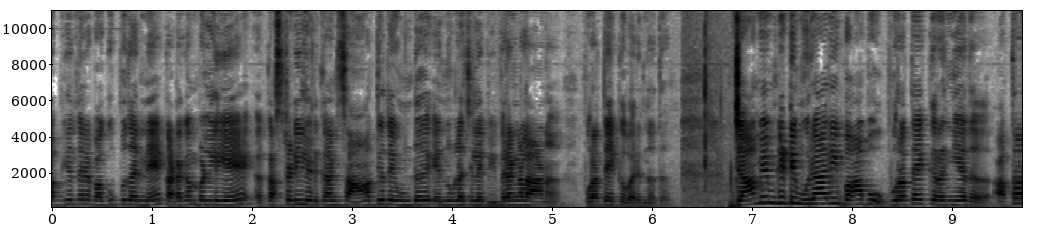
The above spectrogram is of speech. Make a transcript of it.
ആഭ്യന്തര വകുപ്പ് തന്നെ കടകംപള്ളിയെ കസ്റ്റഡിയിലെടുക്കാൻ സാധ്യതയുണ്ട് എന്നുള്ള ചില വിവരങ്ങളാണ് പുറത്തേക്ക് വരുന്നത്. ജാമ്യം കിട്ടി മുരാരി ബാബു പുറത്തേക്കിറങ്ങിയത് അത്ര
